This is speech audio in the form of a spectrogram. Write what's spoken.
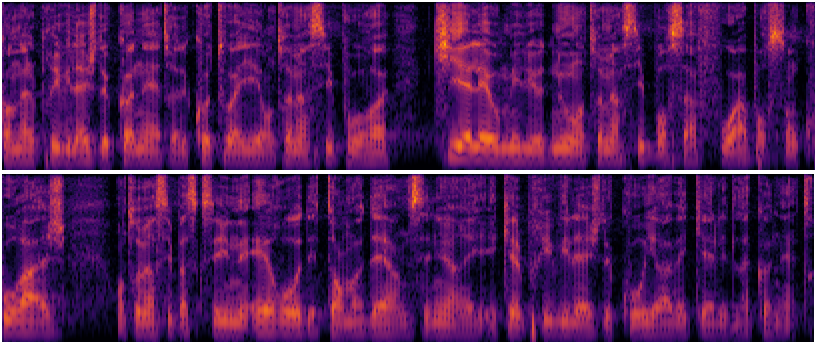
qu'on a le privilège de connaître, de côtoyer. On te remercie pour euh, qui elle est au milieu de nous. On te remercie pour sa foi, pour son courage. On te remercie parce que c'est une héros des temps modernes, Seigneur, et, et, quel privilège de courir avec elle et de la connaître.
